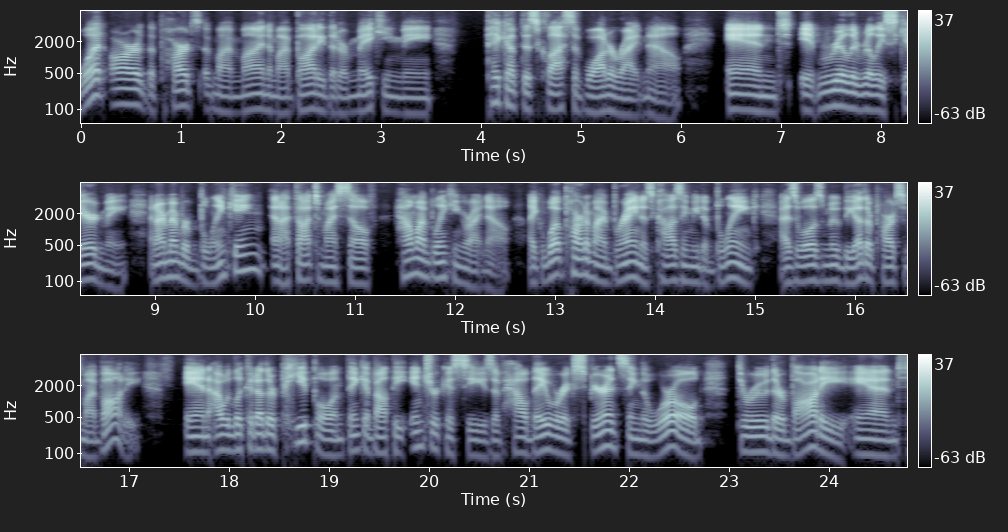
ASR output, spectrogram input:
what are the parts of my mind and my body that are making me pick up this glass of water right now? And it really, really scared me. And I remember blinking and I thought to myself, how am I blinking right now? Like, what part of my brain is causing me to blink as well as move the other parts of my body? And I would look at other people and think about the intricacies of how they were experiencing the world through their body and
